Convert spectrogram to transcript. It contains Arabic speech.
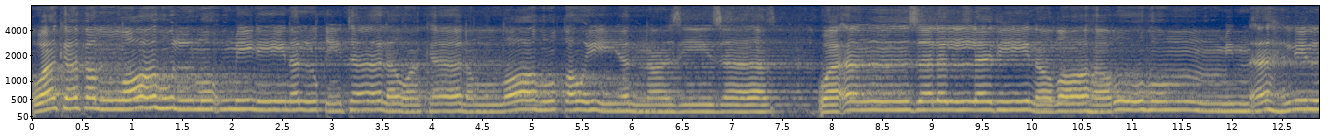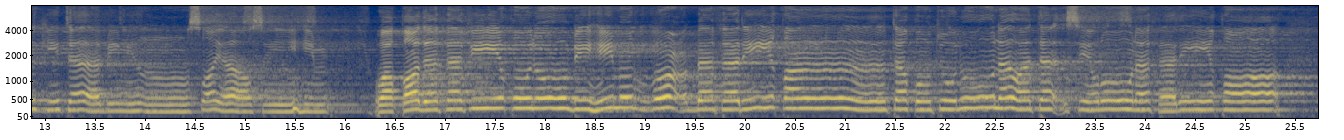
وكفى الله المؤمنين القتال وكان الله قويا عزيزا. وأنزل الذين ظاهروهم من أهل الكتاب من صياصيهم ۖ. وقذف في قلوبهم الرعب فريقا تقتلون وتأسرون فريقا.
